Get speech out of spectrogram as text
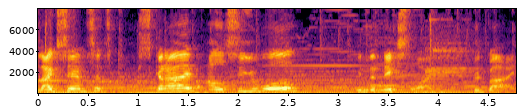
like, share, and subscribe. I'll see you all in the next one. Goodbye.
